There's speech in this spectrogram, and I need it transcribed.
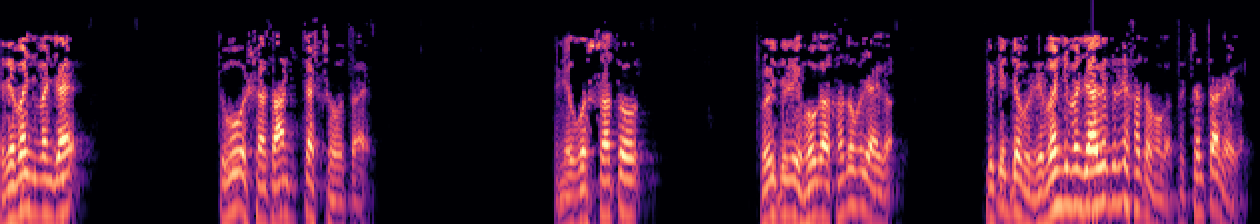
ریونج بن جائے، تو وہ شیطان ٹچ ہوتا ہے۔ یعنی غصہ تو تھوڑی دیر ہوگا ختم ہو جائے گا۔ لیکن جب ریونج بن جائے گا تو نہیں ختم ہوگا، تو چلتا رہے گا۔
